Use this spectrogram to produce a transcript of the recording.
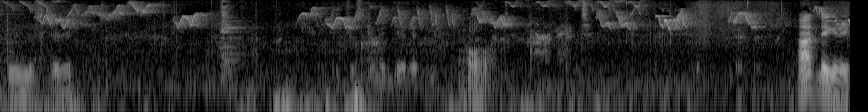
spoon to stir it. Just gonna get it. Oh, perfect. Hot diggity.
